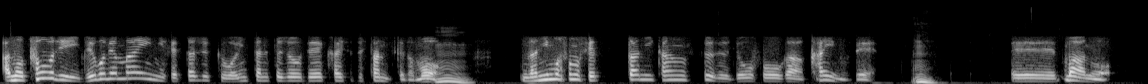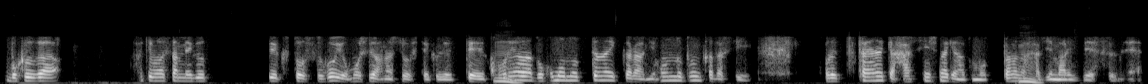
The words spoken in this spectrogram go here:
あの、当時、15年前にセッタ塾をインターネット上で開設したんですけども、うん。何もそのセッタに関する情報が皆無で、うん。えーまあ、あの、僕が八村さん巡っていくと、すごい面白い話をしてくれて、これはどこも載ってないから、日本の文化だし、これ伝えなきゃ、発信しなきゃなと思ったのが始まりですね。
